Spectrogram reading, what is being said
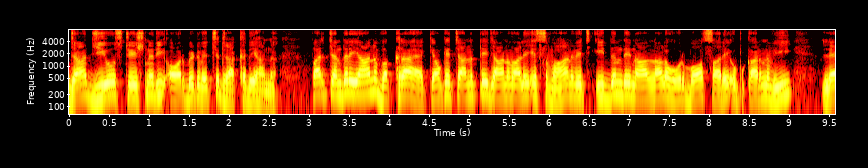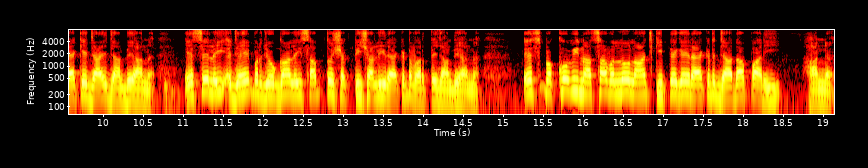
ਜਾਂ ਜੀਓ ਸਟੇਸ਼ਨਰੀ ਆਰਬਿਟ ਵਿੱਚ ਰੱਖਦੇ ਹਨ। ਪਰ ਚੰਦਰਯਾਨ ਵੱਖਰਾ ਹੈ, ਕਿਉਂਕਿ ਚੰਨ ਤੇ ਜਾਣ ਵਾਲੇ ਇਸ ਵਾਹਨ ਵਿੱਚ ਈਂਧਨ ਦੇ ਨਾਲ-ਨਾਲ ਹੋਰ ਬਹੁਤ ਸਾਰੇ ਉਪਕਰਨ ਵੀ ਲੈ ਕੇ ਜਾਏ ਜਾਂਦੇ ਹਨ। ਇਸੇ ਲਈ ਅਜਿਹੇ ਪ੍ਰਯੋਗਾਂ ਲਈ ਸਭ ਤੋਂ ਸ਼ਕਤੀਸ਼ਾਲੀ ਰੈਕਟ ਵਰਤੇ ਜਾਂਦੇ ਹਨ। ਇਸ ਪੱਖੋਂ ਵੀ ਨਾਸਾ ਵੱਲੋਂ ਲਾਂਚ ਕੀਤੇ ਗਏ ਰੈਕਟ ਜ਼ਿਆਦਾ ਭਾਰੀ ਹਨ।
